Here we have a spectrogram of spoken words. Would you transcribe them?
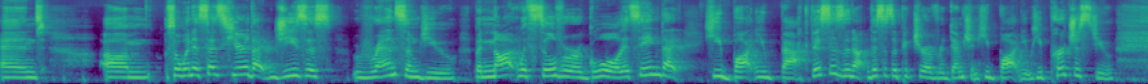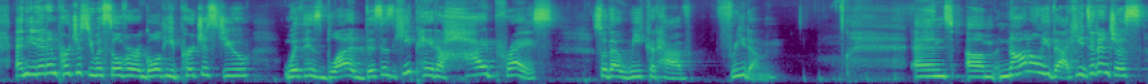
And um, so when it says here that Jesus ransomed you, but not with silver or gold, it's saying that he bought you back. This is, an, this is a picture of redemption. He bought you, he purchased you. And he didn't purchase you with silver or gold, he purchased you with his blood. This is, he paid a high price so that we could have freedom. And um, not only that, he didn't just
